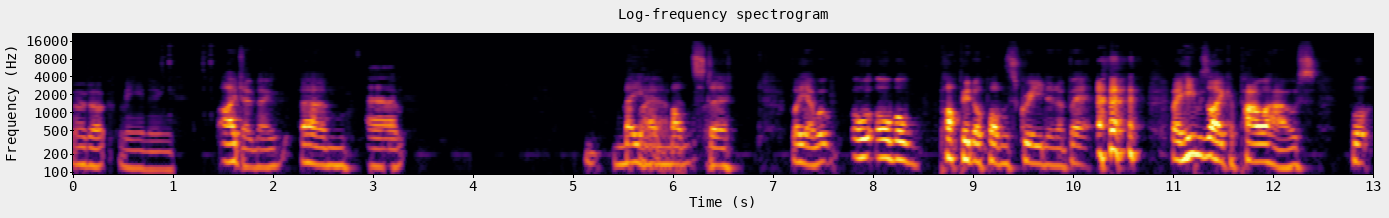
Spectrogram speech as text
MODOK meaning I don't know. Um, um, Mayhem out now. Monster. But yeah, we'll, all, all will pop it up on the screen in a bit. but he was like a powerhouse. But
